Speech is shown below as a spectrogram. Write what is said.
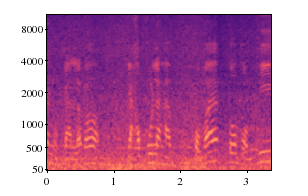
สนุกกัน แล้วก็ อยากขอบคุณแหละครับ ผมว่าตัวผมที่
